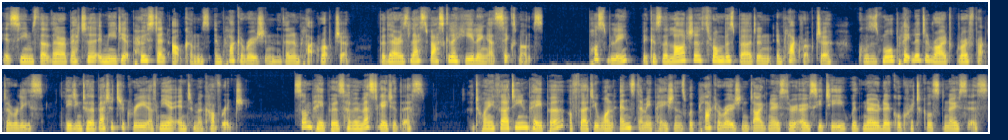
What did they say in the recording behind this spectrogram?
It seems that there are better immediate post stent outcomes in plaque erosion than in plaque rupture, but there is less vascular healing at six months, possibly because the larger thrombus burden in plaque rupture causes more platelet derived growth factor release, leading to a better degree of neointima coverage. Some papers have investigated this, a 2013 paper of 31 NSTEMI patients with plaque erosion diagnosed through OCT with no local critical stenosis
